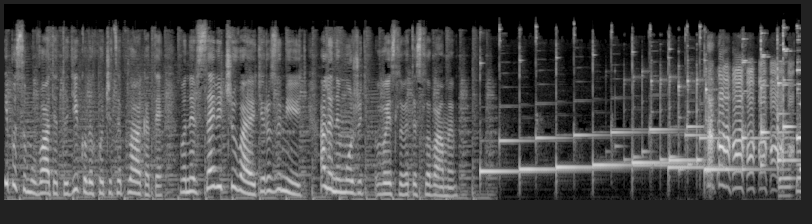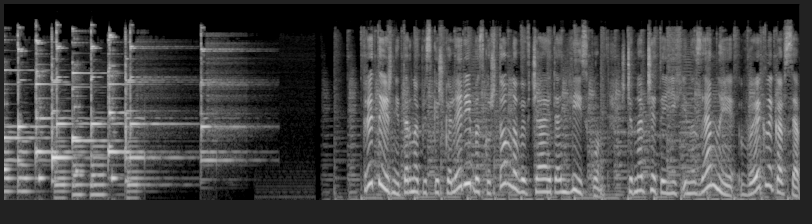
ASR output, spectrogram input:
і посумувати тоді, коли хочеться плакати. Вони все відчувають і розуміють, але не можуть висловити словами. Три тижні тернопільські школярі безкоштовно вивчають англійську. Щоб навчити їх іноземної, викликався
